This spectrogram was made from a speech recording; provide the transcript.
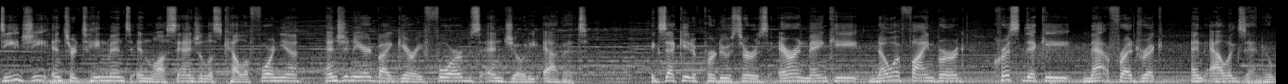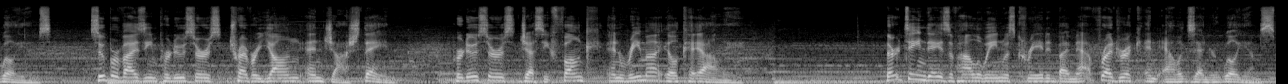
DG Entertainment in Los Angeles, California. Engineered by Gary Forbes and Jody Abbott. Executive producers Aaron Mahnke, Noah Feinberg, Chris Dickey, Matt Frederick, and Alexander Williams. Supervising producers Trevor Young and Josh Thane. Producers Jesse Funk and Rima Ilkeali. 13 Days of Halloween was created by Matt Frederick and Alexander Williams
